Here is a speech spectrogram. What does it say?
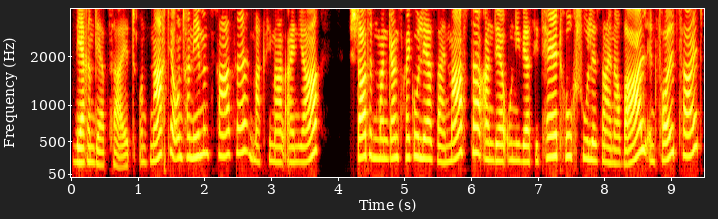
während der Zeit. Und nach der Unternehmensphase, maximal ein Jahr, startet man ganz regulär sein Master an der Universität, Hochschule seiner Wahl in Vollzeit.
